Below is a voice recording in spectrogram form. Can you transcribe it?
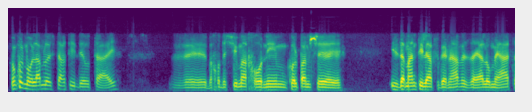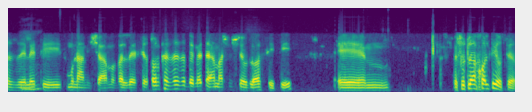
קודם כל, מעולם לא הסתרתי את דעותיי. ובחודשים האחרונים, כל פעם שהזדמנתי להפגנה, וזה היה לא מעט, אז העליתי mm-hmm. תמונה משם, אבל סרטון כזה זה באמת היה משהו שעוד לא עשיתי. אמ, פשוט לא יכולתי יותר.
